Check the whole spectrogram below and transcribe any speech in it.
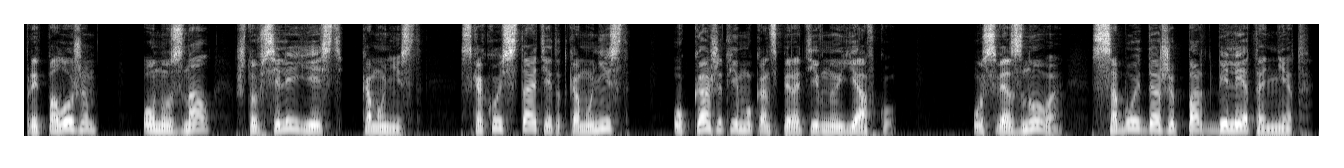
Предположим, он узнал, что в селе есть коммунист. С какой стати этот коммунист укажет ему конспиративную явку? У связного с собой даже партбилета нет –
